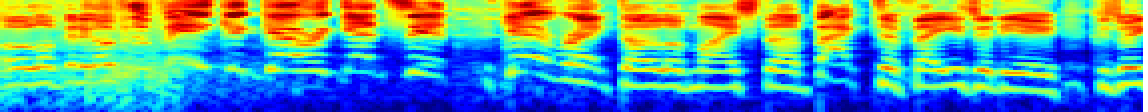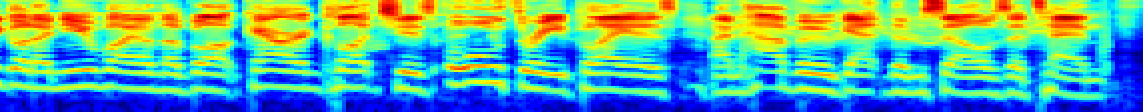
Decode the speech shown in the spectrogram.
Olof gonna go for the peek, and KHRN gets it. Get wrecked, olofmeister. Back to FaZe with you, because we got a new boy on the block. KHRN clutches all three players, and Havu get themselves a 10th.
